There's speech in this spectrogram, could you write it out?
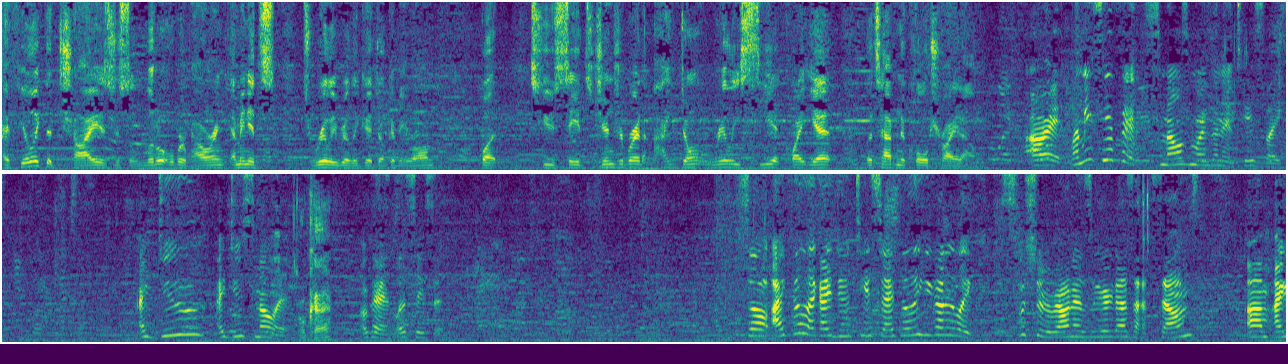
I feel like the chai is just a little overpowering. I mean, it's it's really, really good, don't get me wrong. But to say it's gingerbread, I don't really see it quite yet. Let's have Nicole try it out. All right, let me see if it smells more than it tastes like. I do, I do smell it. Okay. Okay, let's taste it. So I feel like I do taste it. I feel like you gotta like switch it around as weird as that sounds. Um, I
